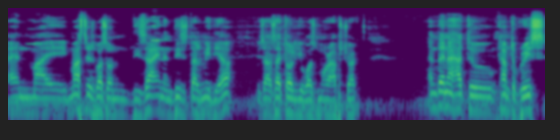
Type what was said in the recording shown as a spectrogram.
and my master's was on design and digital media, which, as I told you, was more abstract. And then I had to come to Greece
